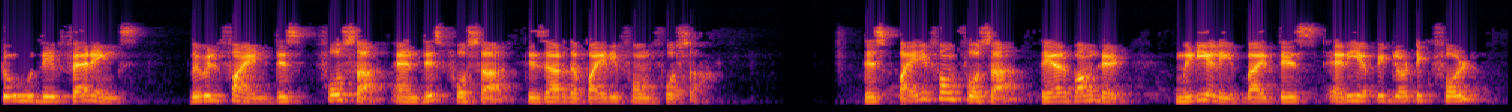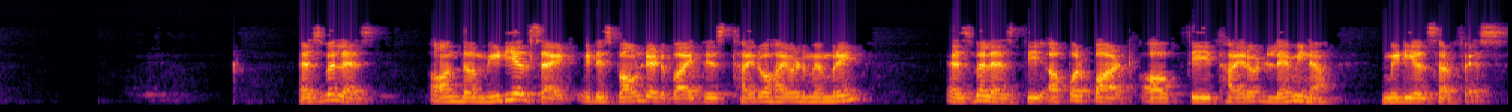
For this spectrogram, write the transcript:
to the pharynx we will find this fossa and this fossa these are the pyriform fossa. This pyriform fossa they are bounded medially by this aryepiglottic fold as well as on the medial side it is bounded by this thyrohyoid membrane as well as the upper part of the thyroid lamina medial surface.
